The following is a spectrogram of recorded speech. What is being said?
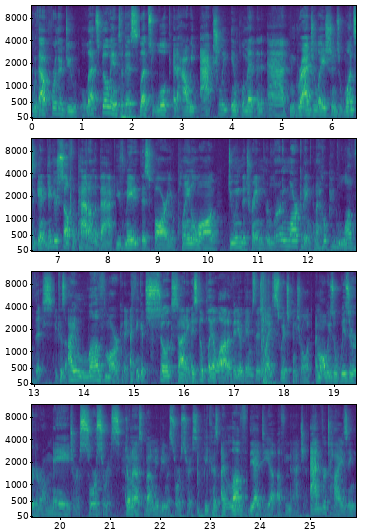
Without further ado, let's go into this. Let's look at how we actually implement an ad. Congratulations. Once again, give yourself a pat on the back. You've made it this far. You're playing along doing the training, you're learning marketing, and I hope you love this because I love marketing. I think it's so exciting. I still play a lot of video games. There's my Switch controller. I'm always a wizard or a mage or a sorceress. Don't ask about me being a sorceress because I love the idea of magic. Advertising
